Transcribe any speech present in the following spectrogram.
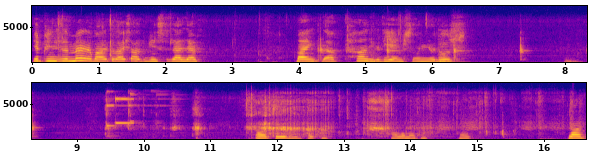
Hepinize merhaba arkadaşlar. Bugün sizlerle Minecraft Hunger Games oynuyoruz. Ortaya bir bakın. Alamadım. Evet. Lan.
